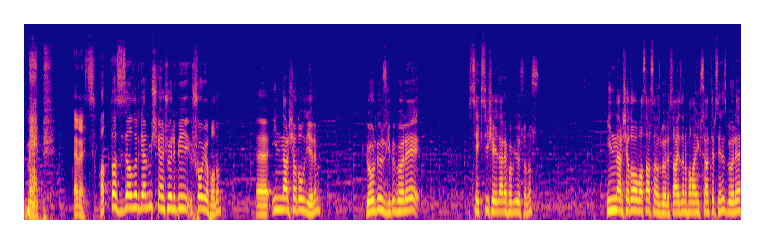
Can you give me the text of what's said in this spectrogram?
map. Evet. Hatta size hazır gelmişken şöyle bir şov yapalım. Ee, Inner Shadow diyelim. Gördüğünüz gibi böyle seksi şeyler yapabiliyorsunuz. Inner Shadow'a basarsanız böyle size'ını falan yükseltirseniz böyle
